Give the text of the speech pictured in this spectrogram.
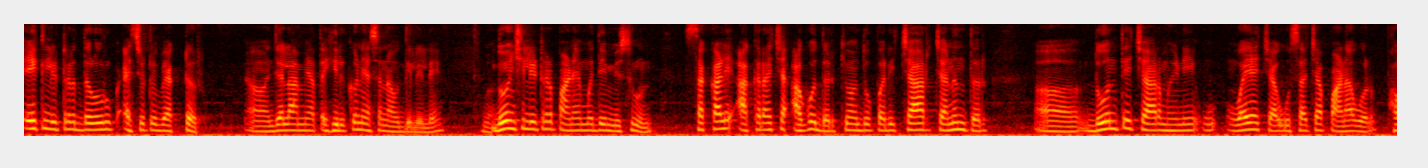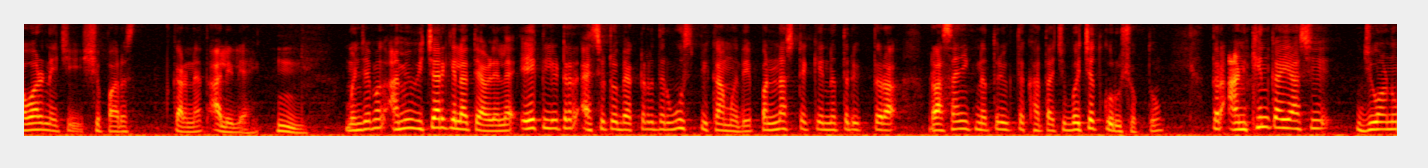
एक लिटर द्रवरूप ॲसिटोबॅक्टर ज्याला आम्ही आता हिरकणी असं नाव दिलेलं आहे दोनशे लिटर पाण्यामध्ये मिसळून सकाळी अकराच्या अगोदर किंवा दुपारी चारच्या नंतर दोन ते चार महिने वयाच्या ऊसाच्या पानावर फवारण्याची शिफारस करण्यात आलेली आहे. म्हणजे मग आम्ही विचार केला त्यावेळेला एक लिटर ॲसिटोबॅक्टर जर ऊस पिकामध्ये पन्नास टक्के नत्रयुक्त रा रासायनिक नत्रयुक्त खताची बचत करू शकतो तर आणखीन काही असे जीवाणू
